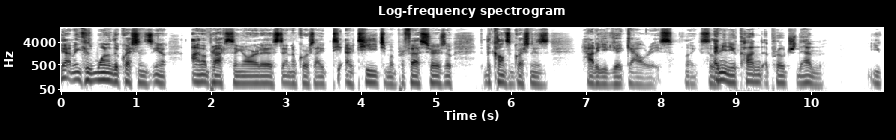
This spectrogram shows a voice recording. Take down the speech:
Yeah, I mean, because one of the questions, you know, I'm a practicing artist, and of course, I I teach. I'm a professor, so the constant question is, how do you get galleries? Like, so I mean, you can't approach them. you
